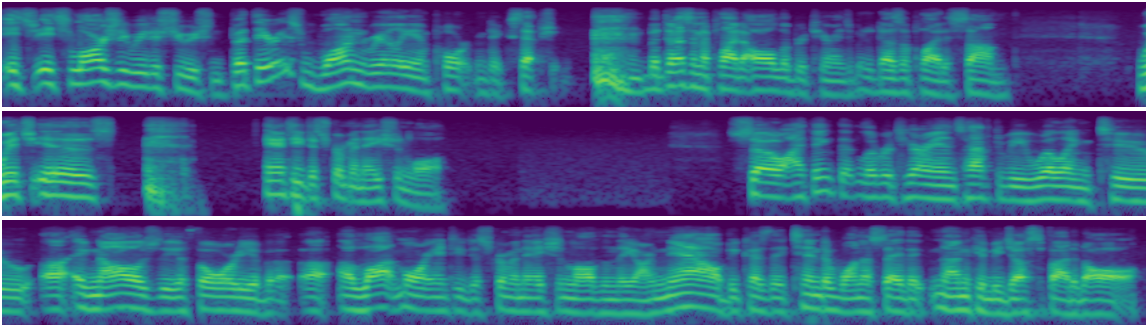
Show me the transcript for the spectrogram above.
it's it's largely redistribution but there is one really important exception but doesn't apply to all libertarians but it does apply to some which is anti-discrimination law so I think that libertarians have to be willing to uh, acknowledge the authority of a, a, a lot more anti-discrimination law than they are now because they tend to want to say that none can be justified at all.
